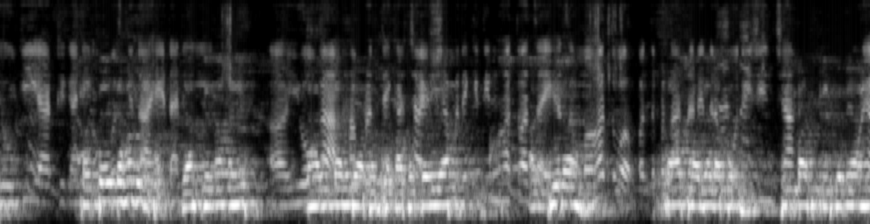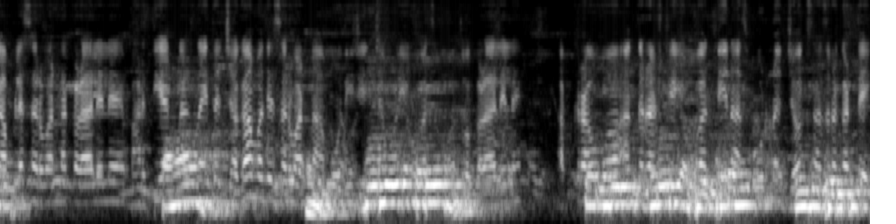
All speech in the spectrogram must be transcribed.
योगी या ठिकाणी उपस्थित आहेत आणि योगा हा प्रत्येकाच्या आयुष्यामध्ये किती महत्त्वाचा आहे याचं महत्त्व पंतप्रधान नरेंद्र मोदीजींच्या मुळे आपल्या सर्वांना कळालेलं आहे. भारतीयांनाच नाही तर जगामध्ये सर्वांना मोदीजींच्यामुळे योगाचं महत्त्व कळालेलं आहे. अकरावं आंतरराष्ट्रीय योगा दिन आज पूर्ण जग साजरं करते.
